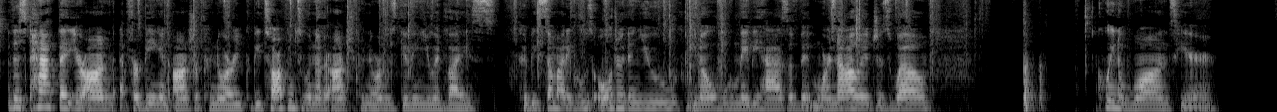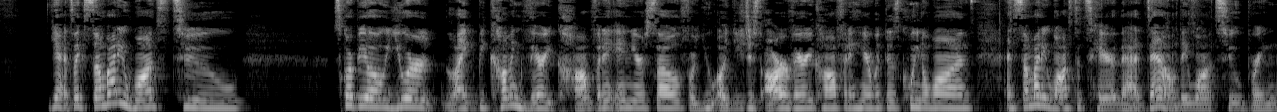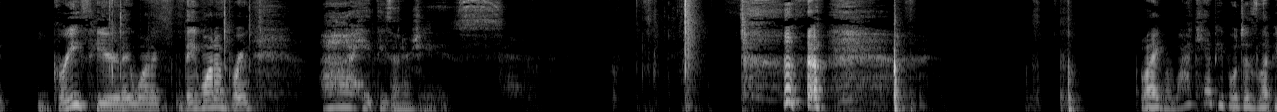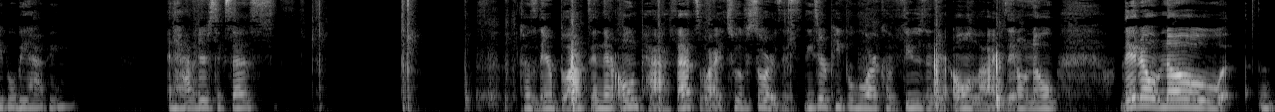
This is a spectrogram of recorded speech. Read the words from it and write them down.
this path that you're on for being an entrepreneur. You could be talking to another entrepreneur who's giving you advice. Could be somebody who's older than you, you know, who maybe has a bit more knowledge as well. Queen of Wands here. Yeah, it's like somebody wants to Scorpio, you're like becoming very confident in yourself or you uh, you just are very confident here with this Queen of Wands and somebody wants to tear that down. They want to bring grief here. They want to they want to bring oh, I hate these energies. like why can't people just let people be happy and have their success? Because they're blocked in their own path. That's why. Two of Swords. These are people who are confused in their own lives. They don't know. They don't know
